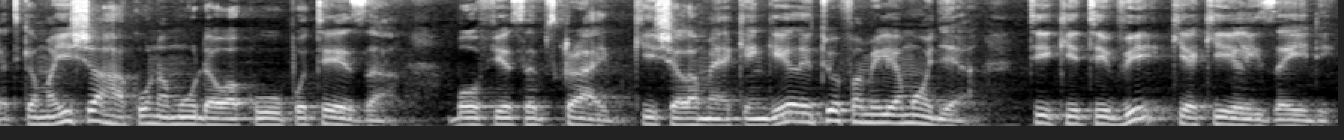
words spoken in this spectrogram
Katika maisha hakuna muda wa kuupoteza. Bofya subscribe kisha alama ya kengele, tuwe familia moja. Tiki TV kiakili zaidi.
